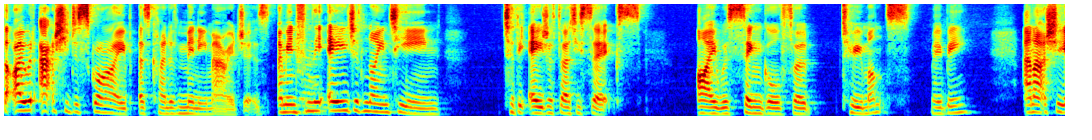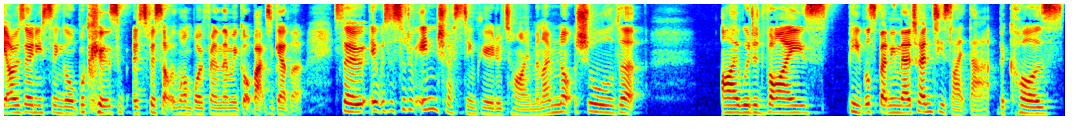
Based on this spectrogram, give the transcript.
that I would actually describe as kind of mini marriages. I mean, from the age of 19 to the age of 36, I was single for two months, maybe. And actually, I was only single because I split up with one boyfriend and then we got back together. So it was a sort of interesting period of time. And I'm not sure that I would advise people spending their 20s like that because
